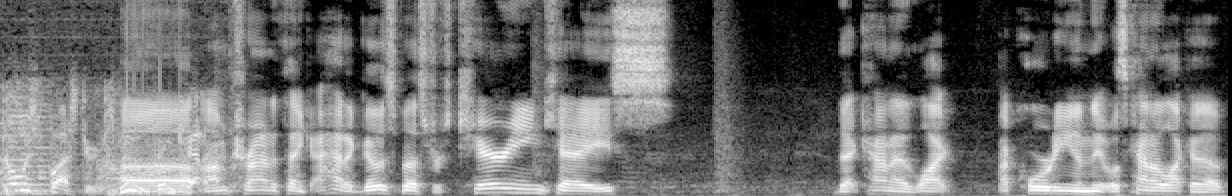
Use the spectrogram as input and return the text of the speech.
Ghostbusters, Uh, from I'm trying to think. I had a Ghostbusters carrying case that kind of like accordion. It was kind of like a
